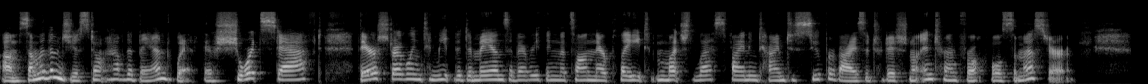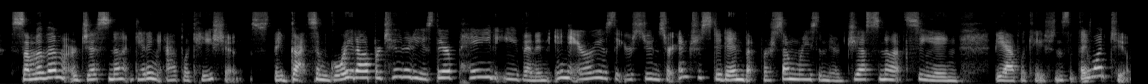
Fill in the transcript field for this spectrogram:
Um, some of them just don't have the bandwidth. They're short staffed. They're struggling to meet the demands of everything that's on their plate, much less finding time to supervise a traditional intern for a whole semester. Some of them are just not getting applications. They've got some great opportunities. They're paid even and in areas that your students are interested in, but for some reason, they're just not seeing the applications that they want to.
